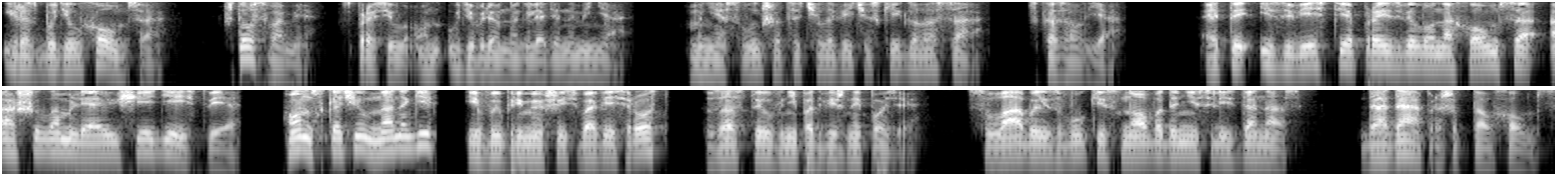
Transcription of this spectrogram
и разбудил Холмса. «Что с вами?» — спросил он, удивленно глядя на меня. «Мне слышатся человеческие голоса», — сказал я. Это известие произвело на Холмса ошеломляющее действие. Он вскочил на ноги и, выпрямившись во весь рост, застыл в неподвижной позе. Слабые звуки снова донеслись до нас. «Да-да», – прошептал Холмс.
